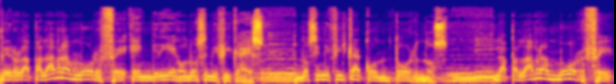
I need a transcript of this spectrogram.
pero la palabra morfe en griego no significa eso, no significa contornos. La palabra morfe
